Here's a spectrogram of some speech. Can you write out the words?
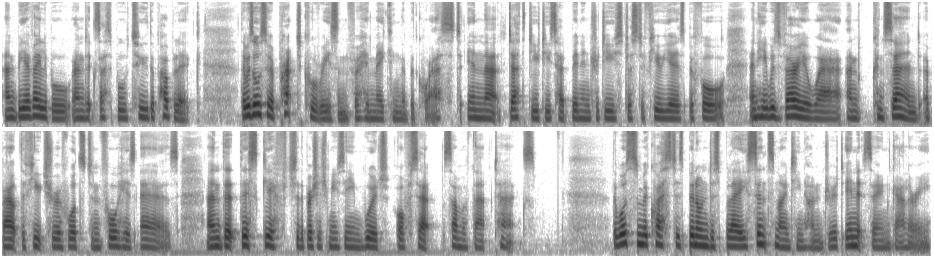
and be available and accessible to the public. There was also a practical reason for him making the bequest in that death duties had been introduced just a few years before and he was very aware and concerned about the future of Waddesdon for his heirs and that this gift to the British Museum would offset some of that tax. The Waddesdon bequest has been on display since 1900 in its own gallery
